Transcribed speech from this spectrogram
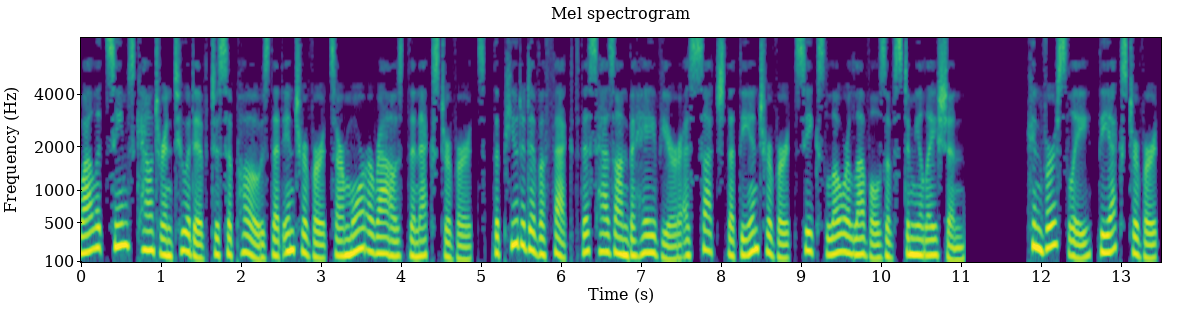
While it seems counterintuitive to suppose that introverts are more aroused than extroverts, the putative effect this has on behavior is such that the introvert seeks lower levels of stimulation. Conversely, the extrovert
